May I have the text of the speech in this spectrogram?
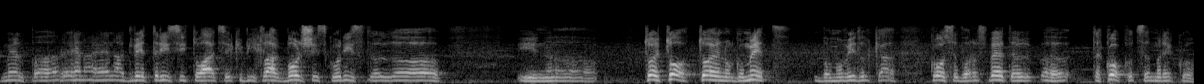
imeli pa ena, ena, dve, tri situacije, ki bi jih lahko boljše izkoristili in to je to, to je nogomet. Bomo videli, kako se bo razpetel, tako kot sem rekel,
